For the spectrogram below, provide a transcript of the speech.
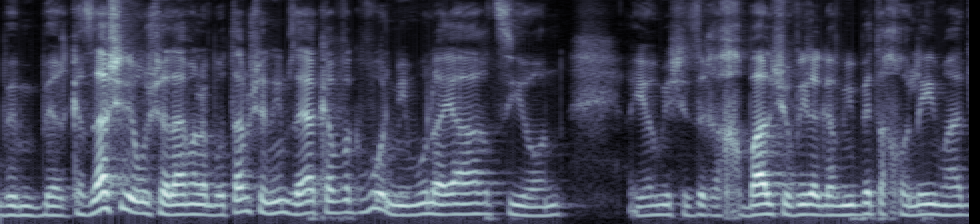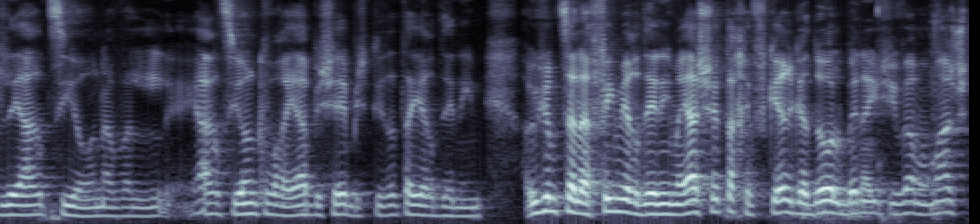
במרכזה של ירושלים, אבל באותם שנים זה היה קו הגבול, ממול היה הר ציון. היום יש איזה רכבל שהוביל אגב מבית החולים עד להר ציון, אבל הר ציון כבר היה בש... בשליטת הירדנים. היו שם צלפים ירדנים, היה שטח הפקר גדול בין הישיבה, ממש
